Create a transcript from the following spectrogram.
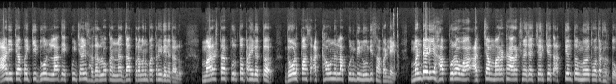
आणि त्यापैकी दोन लाख एकोणचाळीस हजार लोकांना जात प्रमाणपत्रही देण्यात आलं. महाराष्ट्रापुरतं पाहिलं तर जवळपास अठ्ठावन्न लाख कुणबी नोंदी सापडल्या आहेत. मंडळी हा पुरावा आजच्या मराठा आरक्षणाच्या चर्चेत अत्यंत महत्त्वाचा ठरतो.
